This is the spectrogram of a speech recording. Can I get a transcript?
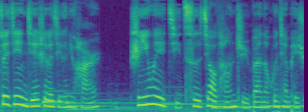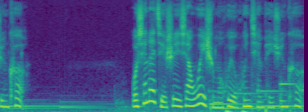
最近结识了几个女孩儿。是因为几次教堂举办的婚前培训课。我先来解释一下为什么会有婚前培训课。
